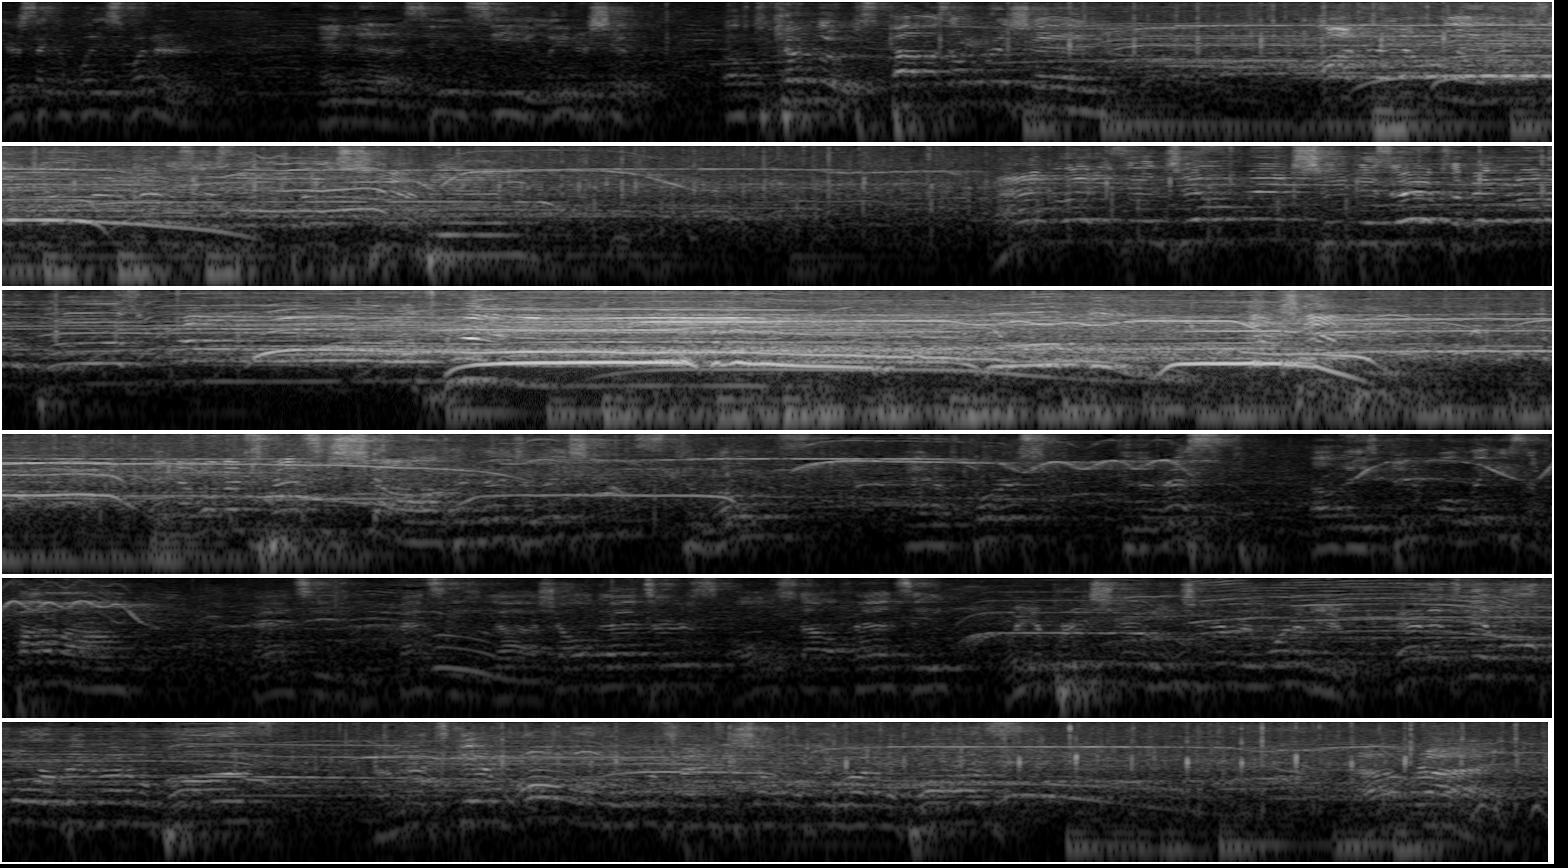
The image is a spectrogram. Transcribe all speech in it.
Your second place winner and uh, CNC leadership of the Kamloops Power Celebration. Andre course to the rest of these beautiful ladies of and fancy, fancy uh, shawl dancers, old style fancy. We appreciate each and every one of you. And let's give all four a big round of applause. And let's give all of the women's fancy shawl a big round of applause. All right.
